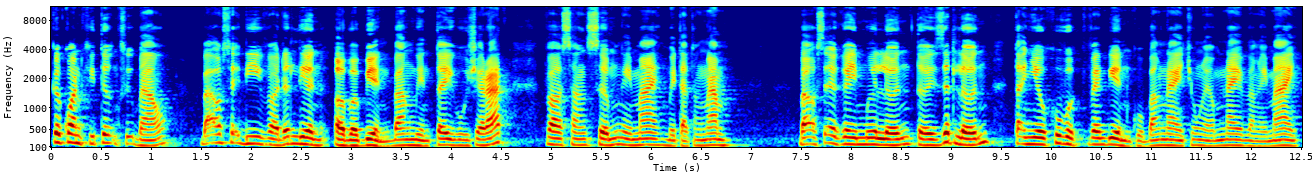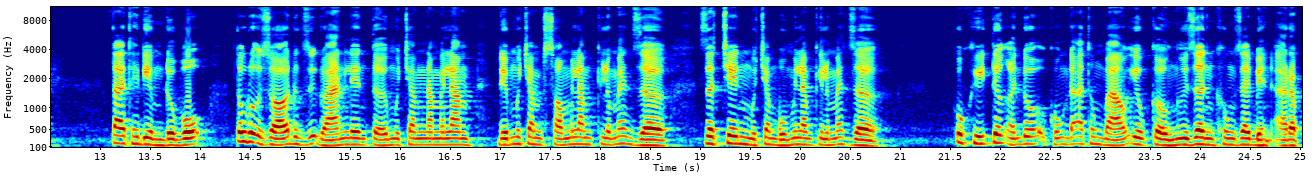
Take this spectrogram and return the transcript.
Cơ quan khí tượng dự báo bão sẽ đi vào đất liền ở bờ biển bang miền Tây Gujarat vào sáng sớm ngày mai 18 tháng 5. Bão sẽ gây mưa lớn tới rất lớn tại nhiều khu vực ven biển của bang này trong ngày hôm nay và ngày mai. Tại thời điểm đổ bộ, tốc độ gió được dự đoán lên tới 155 đến 165 km/h, giật trên 145 km/h. Cục khí tượng Ấn Độ cũng đã thông báo yêu cầu ngư dân không ra biển Ả Rập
